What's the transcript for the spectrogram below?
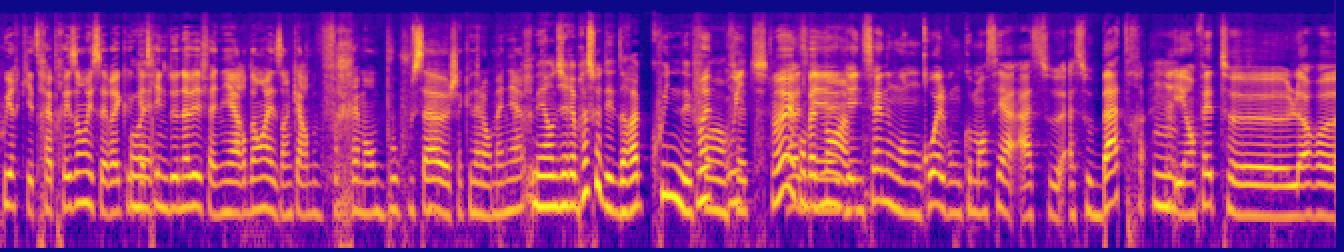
queer qui est très présent. Et c'est vrai que Ouais. Catherine Deneuve et Fanny Ardant, elles incarnent vraiment beaucoup ça, euh, chacune à leur manière. Mais on dirait presque des drag queens des fois Ouais, en oui. fait. Ouais, parce complètement, y Il y, a une scène où en gros elles vont commencer à, à se, à se battre Mm. et en fait euh, leur euh,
